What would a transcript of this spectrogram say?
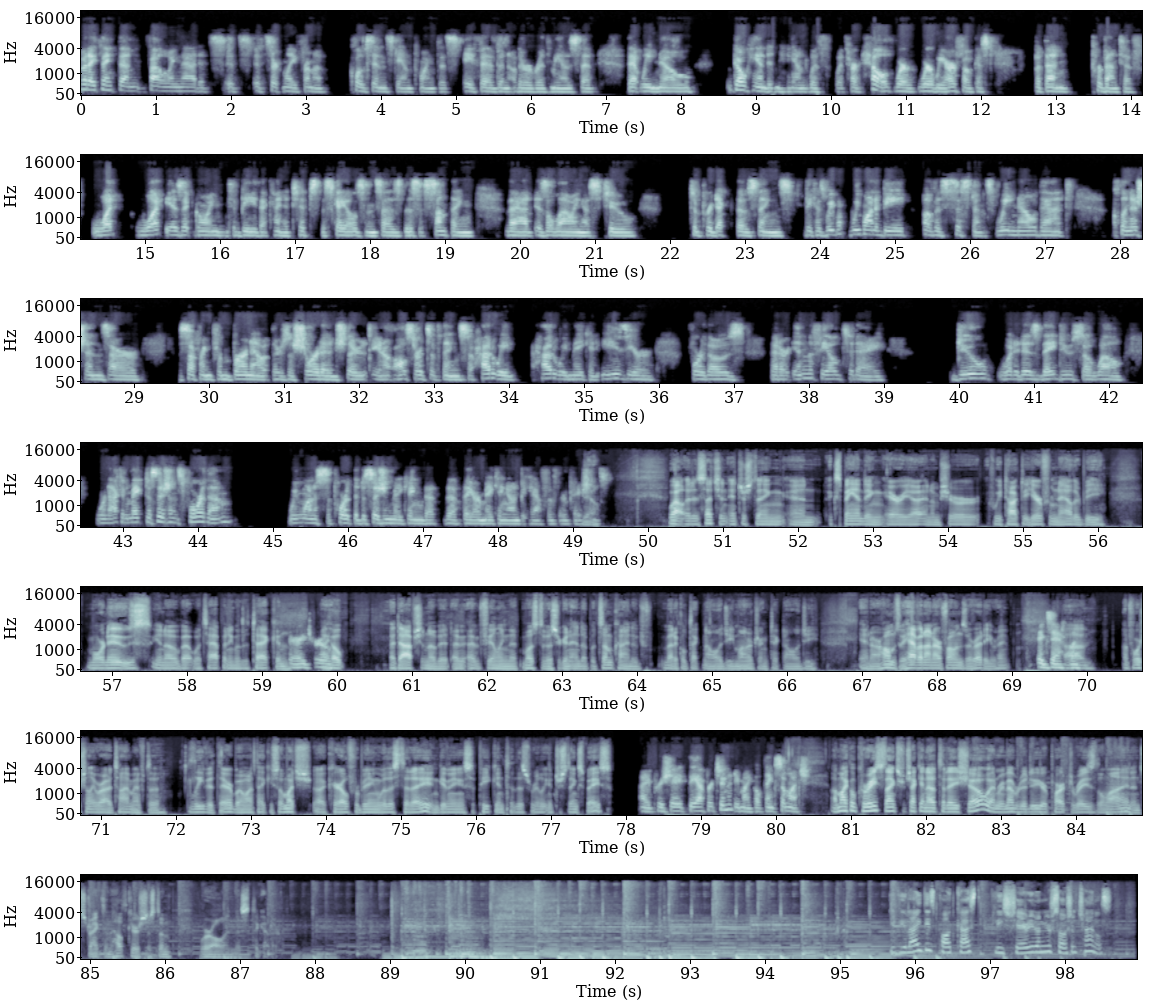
but I think then following that, it's it's it's certainly from a close-in standpoint, this AFib and other arrhythmias that that we know go hand in hand with with heart health, where where we are focused. But then preventive. What what is it going to be that kind of tips the scales and says this is something that is allowing us to to predict those things because we we want to be of assistance. We know that clinicians are suffering from burnout. There's a shortage. There's you know all sorts of things. So how do we how do we make it easier for those that are in the field today do what it is they do so well? We're not going to make decisions for them we want to support the decision making that that they are making on behalf of their patients. Yeah. Well, it is such an interesting and expanding area, and I'm sure if we talked a year from now, there'd be more news, you know, about what's happening with the tech. And very true. I hope adoption of it. I, I'm feeling that most of us are going to end up with some kind of medical technology, monitoring technology in our homes. We have it on our phones already, right? Exactly. Um, unfortunately, we're out of time. I have to leave it there, but I want to thank you so much, uh, Carol, for being with us today and giving us a peek into this really interesting space. I appreciate the opportunity, Michael. Thanks so much. I'm Michael Carrese. Thanks for checking out today's show. And remember to do your part to raise the line and strengthen the healthcare system. We're all in this together. If you like this podcast, please share it on your social channels.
